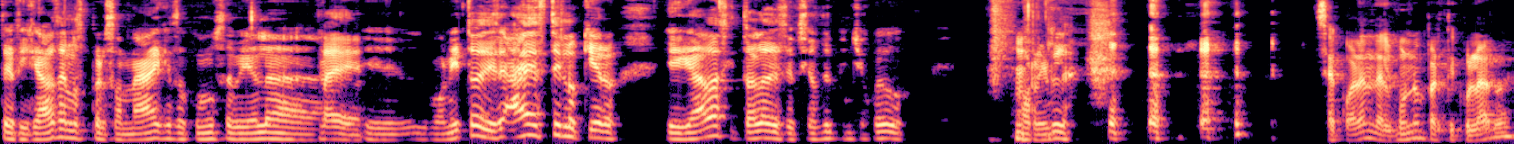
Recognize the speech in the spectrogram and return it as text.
Te fijabas en los personajes o cómo se veía la, Eh. el monito y dices, ah, este lo quiero. Llegabas y toda la decepción del pinche juego. Horrible. ¿Se acuerdan de alguno en particular, güey?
